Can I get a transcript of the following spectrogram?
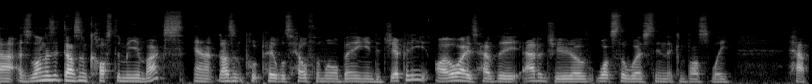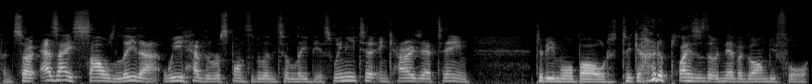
Uh, as long as it doesn't cost a million bucks and it doesn't put people's health and well-being into jeopardy, I always have the attitude of what's the worst thing that can possibly happen. So, as a sales leader, we have the responsibility to lead this. We need to encourage our team to be more bold, to go to places that we've never gone before.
